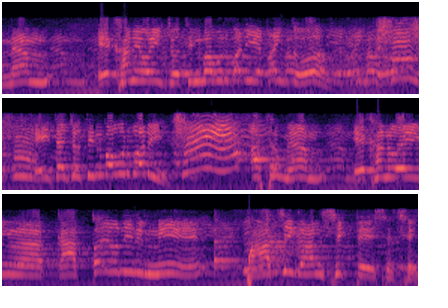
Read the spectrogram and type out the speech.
ম্যাম এখানে ওই যতীন বাবুর বাড়ি এটাই তো? হ্যাঁ হ্যাঁ। এইটা যতীন বাবুর বাড়ি? হ্যাঁ। আচ্ছা ম্যাম এখানে ওই আহ, মেয়ে পাঁচি গান শিখতে এসেছে।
